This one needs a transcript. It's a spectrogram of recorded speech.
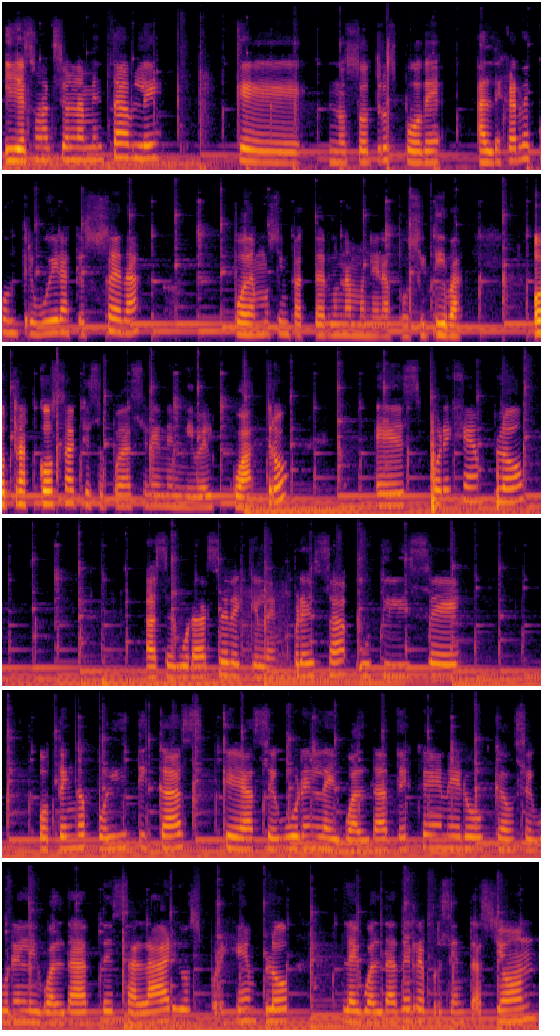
Y es una acción lamentable que nosotros podemos, al dejar de contribuir a que suceda podemos impactar de una manera positiva. Otra cosa que se puede hacer en el nivel 4 es, por ejemplo, asegurarse de que la empresa utilice o tenga políticas que aseguren la igualdad de género, que aseguren la igualdad de salarios, por ejemplo, la igualdad de representación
